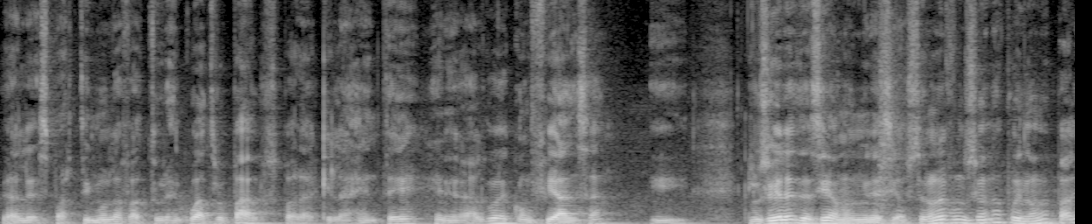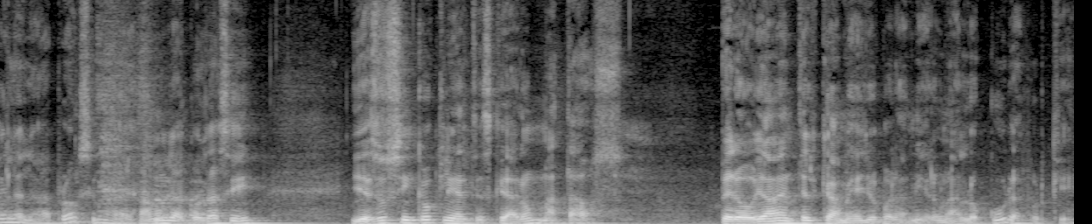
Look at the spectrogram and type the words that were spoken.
Ya les partimos la factura en cuatro pagos para que la gente genere algo de confianza. Y inclusive les decíamos, mire, si a usted no le funciona, pues no me pague la, la próxima, dejamos la cosa así. Y esos cinco clientes quedaron matados. Pero obviamente el camello para mí era una locura porque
